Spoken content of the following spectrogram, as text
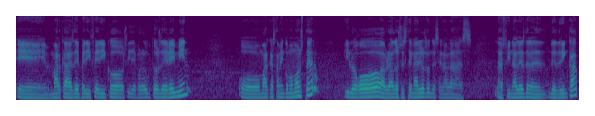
eh, marcas de periféricos y de productos de gaming o marcas también como Monster y luego habrá dos escenarios donde serán las, las finales de, de Dream Cup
